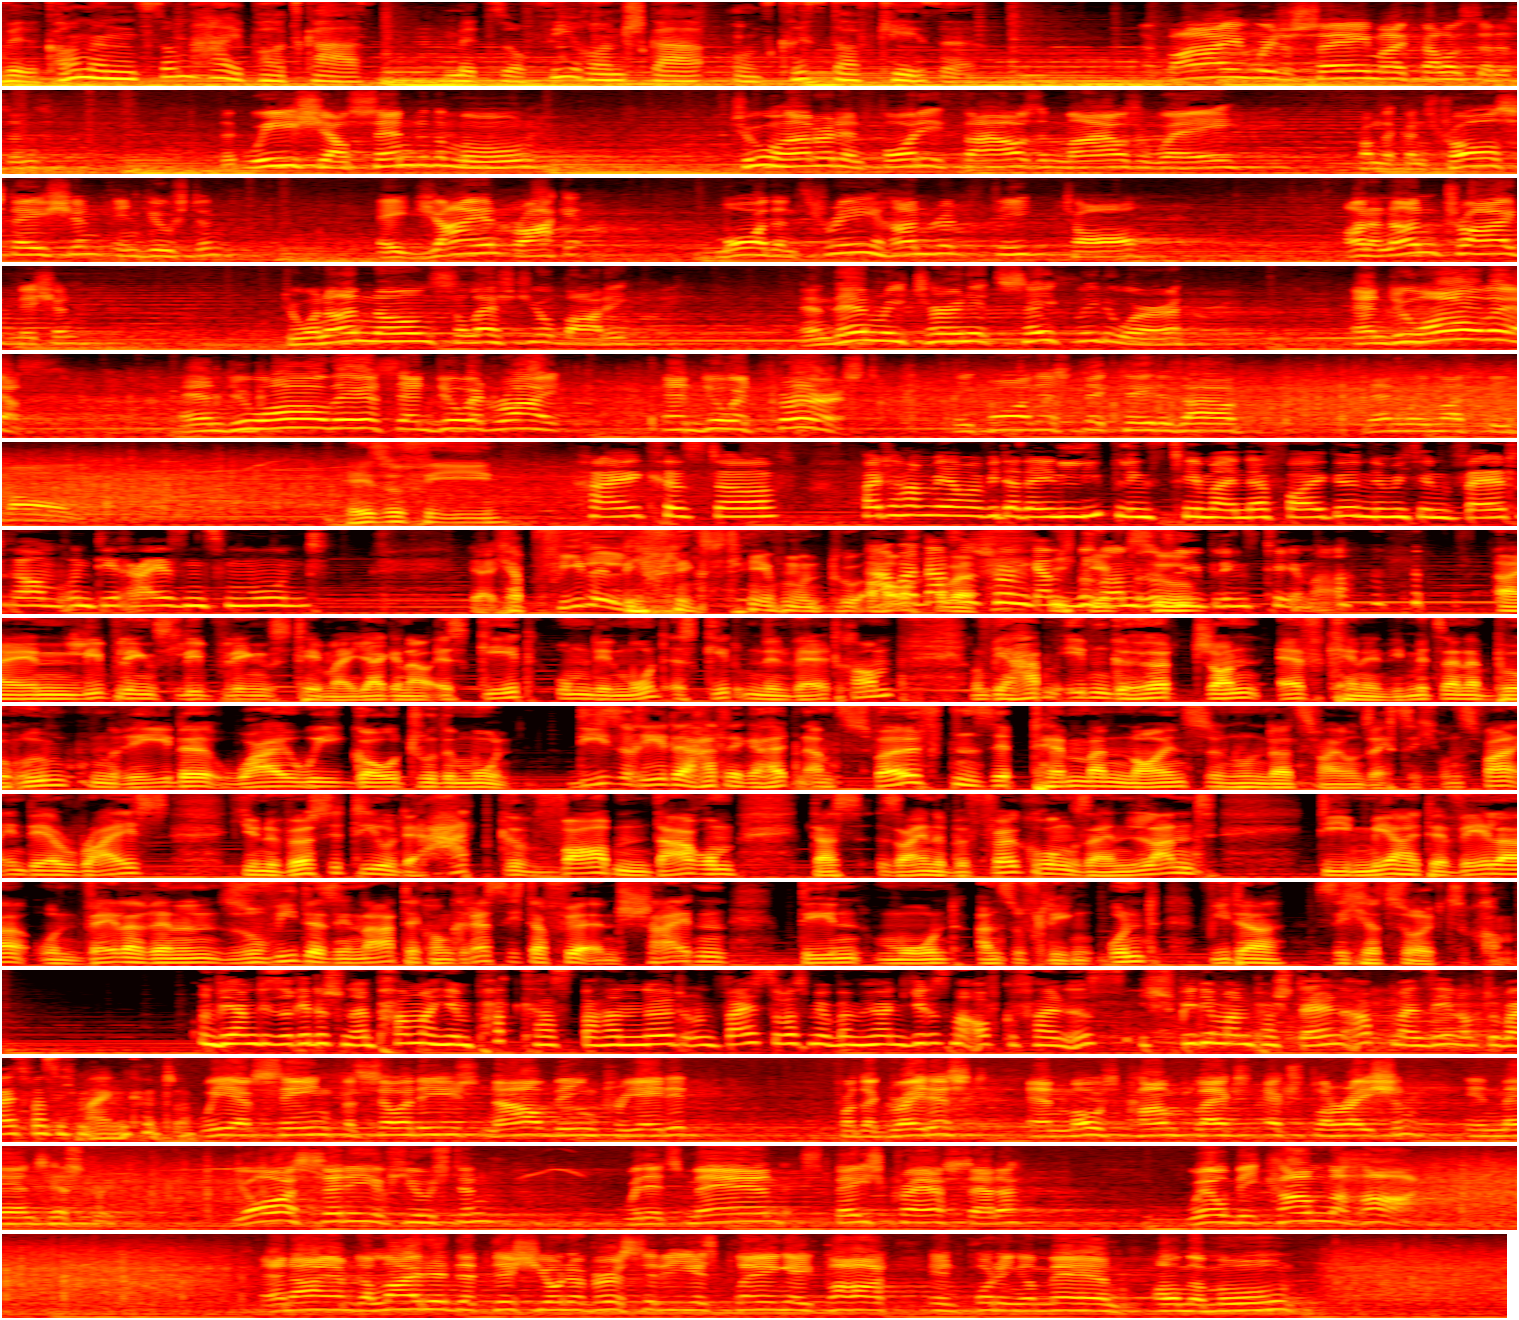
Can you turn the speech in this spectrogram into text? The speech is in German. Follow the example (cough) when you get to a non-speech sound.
Willkommen zum High Podcast mit Sophie Ronschka und Christoph Käse. If I were to say, my fellow citizens, that we shall send to the moon 240,000 miles away from the control station in Houston a giant rocket more than 300 feet tall on an untried mission to an unknown celestial body and then return it safely to Earth and do all this and do all this and do it right and do it first before this decade is out, then we must be bold. Hey Sophie. Hi Christoph. Heute haben wir ja mal wieder dein Lieblingsthema in der Folge, nämlich den Weltraum und die Reisen zum Mond. Ja, ich habe viele (laughs) Lieblingsthemen und du auch. Aber das aber ist schon ein ganz besonderes Lieblingsthema. (laughs) Ein Lieblings-Lieblingsthema. Ja, genau. Es geht um den Mond, es geht um den Weltraum. Und wir haben eben gehört John F. Kennedy mit seiner berühmten Rede Why We Go to the Moon. Diese Rede hat er gehalten am 12. September 1962 und zwar in der Rice University und er hat geworben darum, dass seine Bevölkerung, sein Land, die Mehrheit der Wähler und Wählerinnen sowie der Senat, der Kongress sich dafür entscheiden, den Mond anzufliegen und wieder sicher zurückzukommen. Und wir haben diese Rede schon ein paar Mal hier im Podcast behandelt. Und weißt du, was mir beim Hören jedes Mal aufgefallen ist? Ich spiele dir mal ein paar Stellen ab, mal sehen, ob du weißt, was ich meinen könnte. We have seen facilities now being created for the greatest and most complex exploration in man's history. Your city of Houston, with its manned spacecraft center, will become the heart. And I am delighted that this university is playing a part in putting a man on the moon.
